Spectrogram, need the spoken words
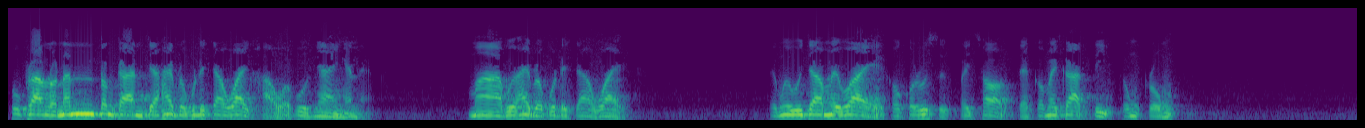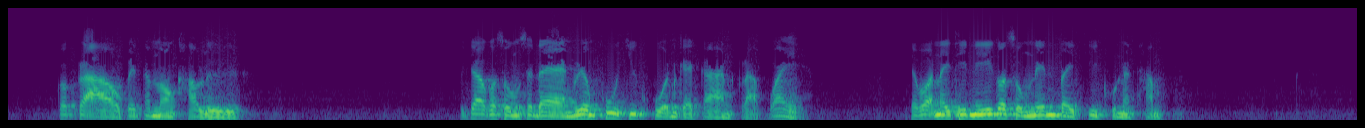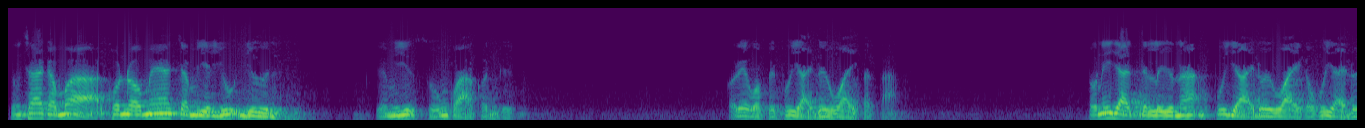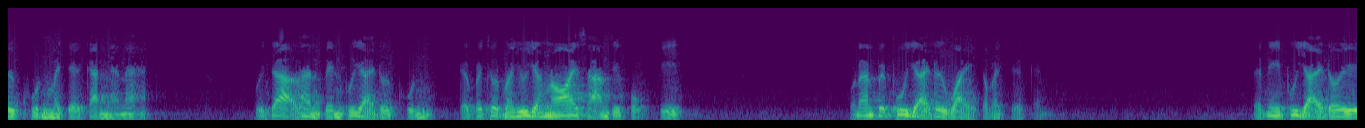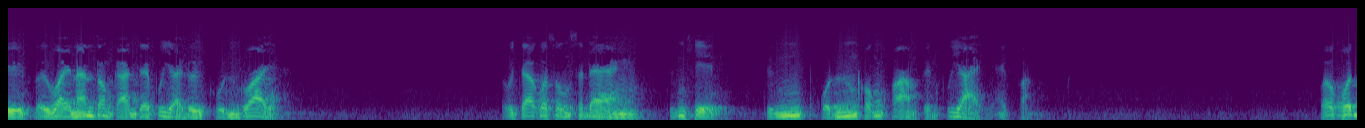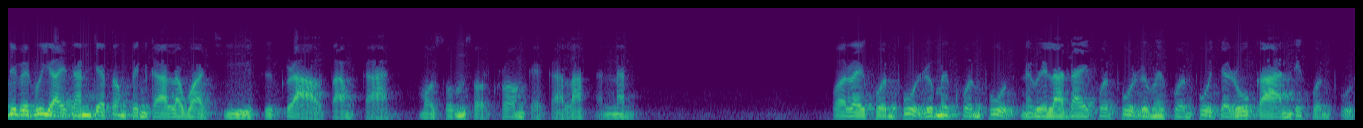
ผู้พราหมณ์เหล่านั้นต้องการจะให้พระพุทธเจ้าไหว้เขาพูดง่ายงั้นแหละมาเพื่อให้พระพุทธเจ้าไหว้ แต่เมื่อพระเจ้าไม่ไหว้เขาก็รู้สึกไม่ชอบ แต่ก็ไม่กล้าติตรงๆก็กล่าวเป็นทำนองข่าวลือพระเจ้าก็ทรงแสดงเรื่องผู้ที่ควรแก่การกราบไหว้เฉพาะในที่นี้ก็ทรงเน้นไปที่คุณธรรมทรงใช้คำว่าคนเราแม้จะมีอายุยืน คือมีอายุสูงกว่าคนอื่น ก็เรียกว่าเป็นผู้ใหญ่โดยวัยก็ตาม ตรงนี้อย่าจะลืมนะฮะผู้ใหญ่โดยวัยกับผู้ใหญ่โดยคุณมาเจอกันนะนะฮะพระเจ้าท่านเป็นผู้ใหญ่โดยคุณ แต่ประชดมายุอย่างน้อยสามสิบหกปีคนนั้นเป็นผู้ใหญ่โดยวัยก็มาเจอกันแต่นี้ผู้ใหญ่โดยโดยวัยนั้นต้องการใจผู้ใหญ่โดยคุณไหวพระเจ้าก็ทรงแสดง ถึงเหตุถึงผลของความเป็นผู้ใหญ่ให้ฟังว่าคนที่เป็นผู้ใหญ่นั้นจะต้องเป็นการละวาชีคือกล่าวตามการเหมาะสมสอดคล้องแก่กาลนั้นๆ ว่าอะไรควรพูดหรือไม่ควรพูด ในเวลาใดควรพูดหรือไม่ควรพูดจะรู้การที่ควรพูด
